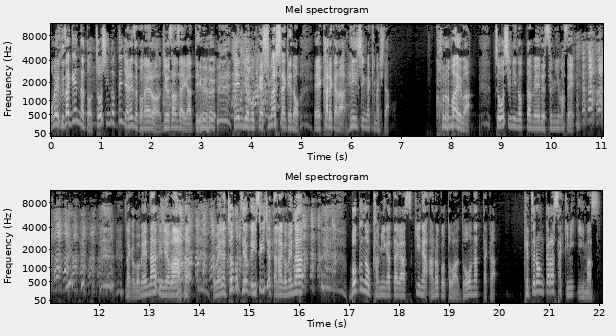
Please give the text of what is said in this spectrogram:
お前ふざけんなと。調子に乗ってんじゃねえぞ、この野郎。13歳がっていう 返事を僕がしましたけど、えー、彼から返信が来ました。この前は、調子に乗ったメールすみません。なんかごめんな、藤山。ごめんな、ちょっと強く言い過ぎちゃったな、ごめんな。僕の髪型が好きなあの子とはどうなったか。結論から先に言います。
